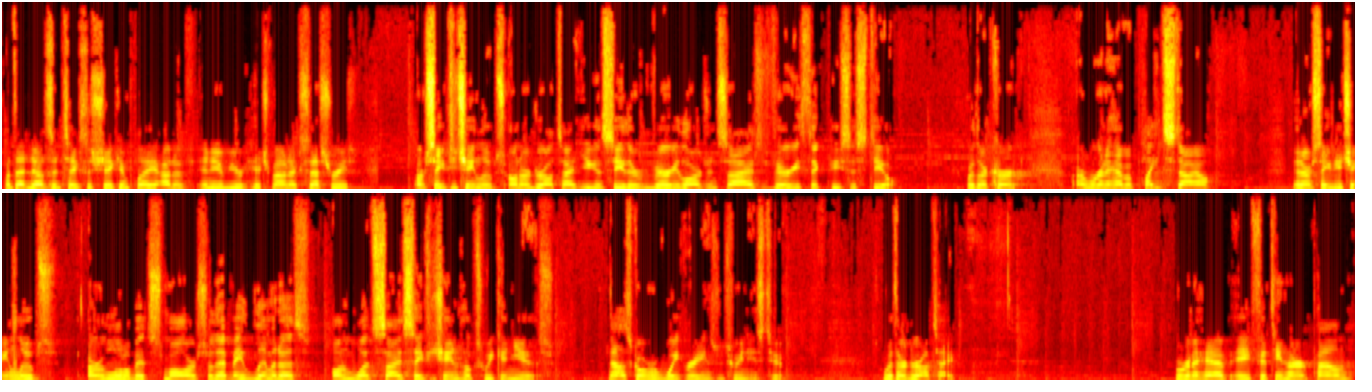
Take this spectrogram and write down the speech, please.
What that does, it takes the shake and play out of any of your hitch mount accessories. Our safety chain loops on our Draw-Tite, you can see they're very large in size, very thick piece of steel. With our CURT, uh, we're going to have a plate style, and our safety chain loops are a little bit smaller, so that may limit us on what size safety chain hooks we can use. Now let's go over weight ratings between these two. With our Draw-Tite, we're going to have a 1,500 pound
